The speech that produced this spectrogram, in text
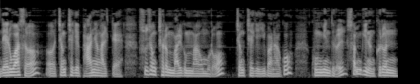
내려와서 어, 정책에 반영할 때 수정처럼 맑은 마음으로 정책에 위반하고 국민들을 섬기는 그런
